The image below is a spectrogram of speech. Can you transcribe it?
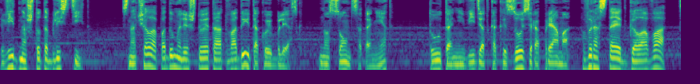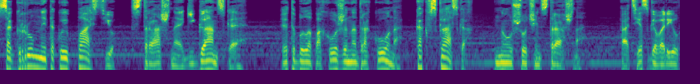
видно что-то блестит. Сначала подумали, что это от воды такой блеск, но солнца-то нет. Тут они видят, как из озера прямо вырастает голова с огромной такой пастью, страшная, гигантская. Это было похоже на дракона, как в сказках, но уж очень страшно. Отец говорил,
